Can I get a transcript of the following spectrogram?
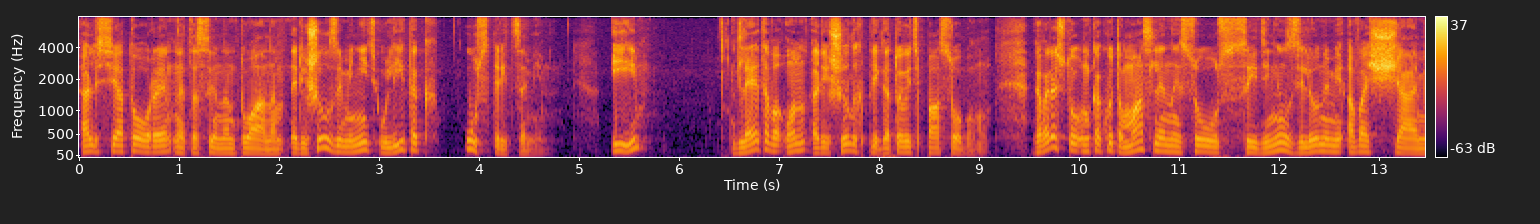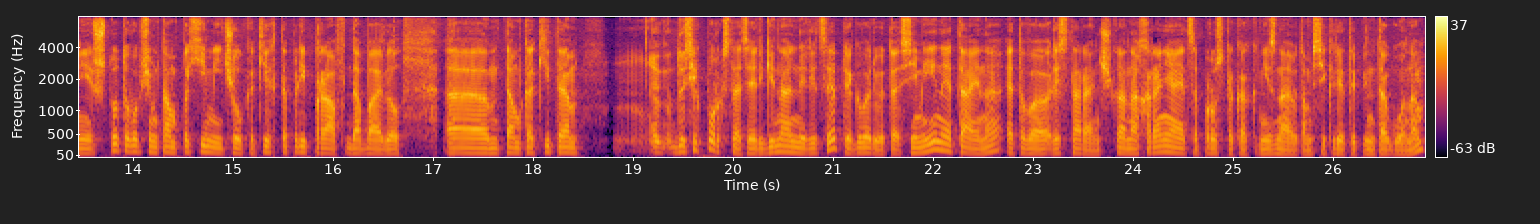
Альсиаторе, это сын Антуана, решил заменить улиток устрицами. И для этого он решил их приготовить по-особому. Говорят, что он какой-то масляный соус соединил с зелеными овощами, что-то, в общем, там похимичил, каких-то приправ добавил, э, там какие-то... До сих пор, кстати, оригинальный рецепт, я говорю, это семейная тайна этого ресторанчика. Она охраняется просто как, не знаю, там секреты Пентагона.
